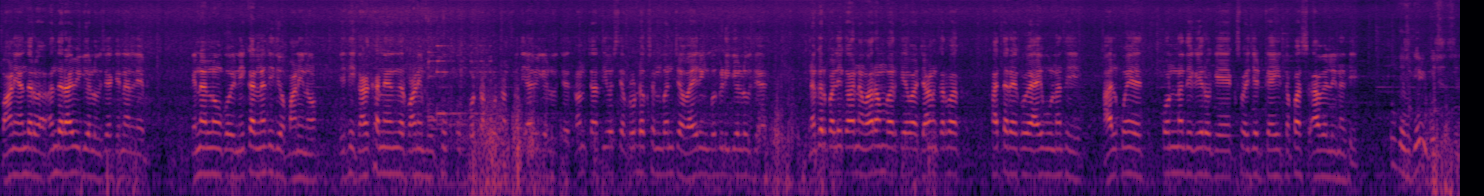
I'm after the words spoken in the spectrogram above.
પાણી અંદર અંદર આવી ગયેલું છે. કેનાલને કેનાલનો કોઈ નિકાલ નથી થયો પાણીનો. તેથી કારખાનાની અંદર પાણી બહુ ખૂબ ખૂબ ગોઠણ ગોઠણ સુધી આવી ગયેલું છે. ત્રણ ચાર દિવસથી પ્રોડક્શન બંધ છે વાયરિંગ બગડી ગયેલું છે. નગરપાલિકાને વારંવાર કહેવા જાણ કરવા ખાતરે કોઈ આવ્યું નથી. હાલ કોઈ ફોન નથી કર્યો કે એક્સ વાય ઝેડ કંઈ તપાસ આવેલી નથી. શું કહેશો કેવી પોઝિશન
